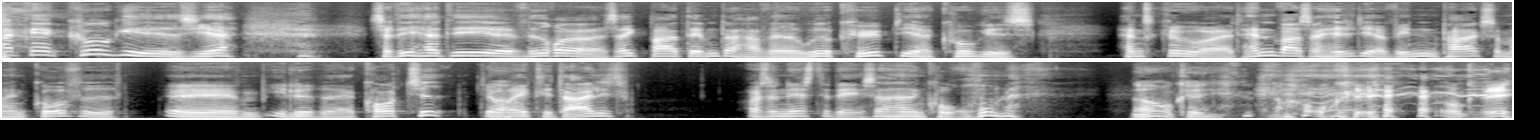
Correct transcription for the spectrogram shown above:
pakke cookies, ja. Så det her, det øh, vedrører altså ikke bare dem, der har været ude og købe de her cookies. Han skriver, at han var så heldig at vinde en pakke, som han guffede øh, i løbet af kort tid. Det var Ja. rigtig dejligt. Og så næste dag, så havde han corona. Nå, okay. Nå, okay. Okay.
